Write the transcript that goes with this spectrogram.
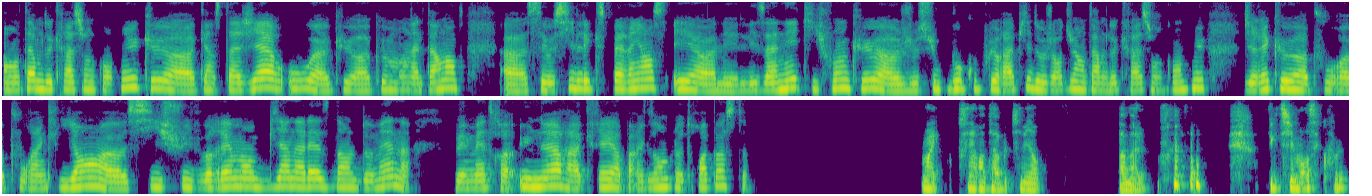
en termes de création de contenu que euh, qu'un stagiaire ou euh, que euh, que mon alternante. c'est aussi l'expérience et les, les années qui font que je suis beaucoup plus rapide aujourd'hui en termes de création de contenu. Je dirais que pour pour un client, si je suis vraiment bien à l'aise dans le domaine, je vais mettre une heure à créer par exemple trois postes. Ouais, c'est rentable, c'est bien, pas mal. Effectivement, c'est cool.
